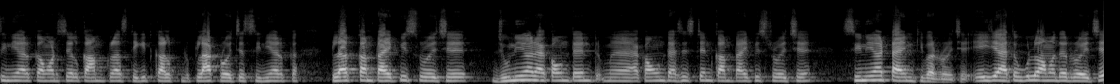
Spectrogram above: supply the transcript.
senior commercial cum class ticket clerk রয়েছে সিনিয়র ক্লার্ক কাম টাইপিস্ট রয়েছে junior accountant account assistant cum typist রয়েছে সিনিয়র টাইম কিপার রয়েছে। এই যে এতগুলো আমাদের রয়েছে,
